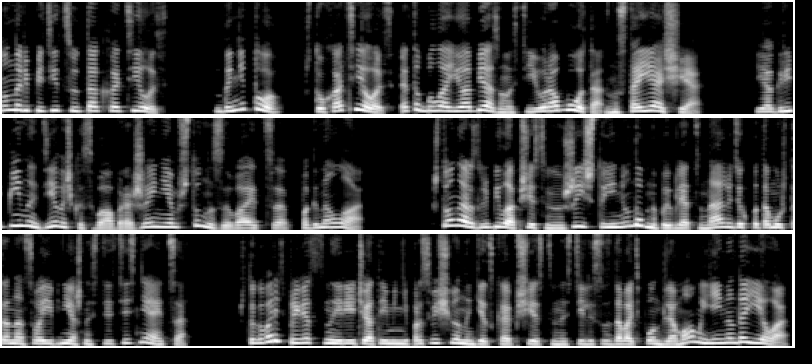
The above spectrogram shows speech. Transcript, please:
Но на репетицию так хотелось. Да не то, что хотелось, это была ее обязанность, ее работа, настоящая. И Агриппина, девочка с воображением, что называется, погнала. Что она разлюбила общественную жизнь, что ей неудобно появляться на людях, потому что она своей внешности стесняется, что говорить приветственные речи от имени просвещенной детской общественности или создавать фон для мамы ей надоело.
